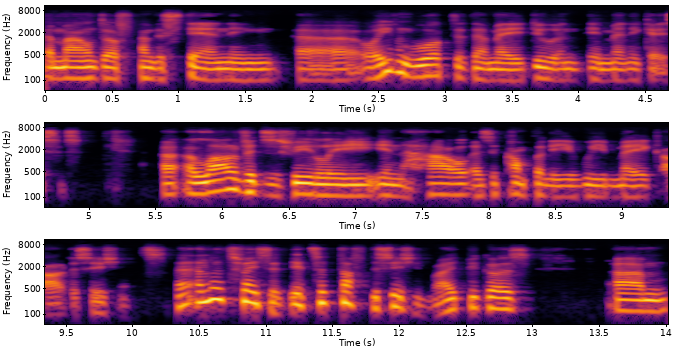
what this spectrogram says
amount of understanding uh, or even work that they may do in, in many cases. Uh, a lot of it is really in how, as a company, we make our decisions. And, and let's face it, it's a tough decision, right? Because um,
